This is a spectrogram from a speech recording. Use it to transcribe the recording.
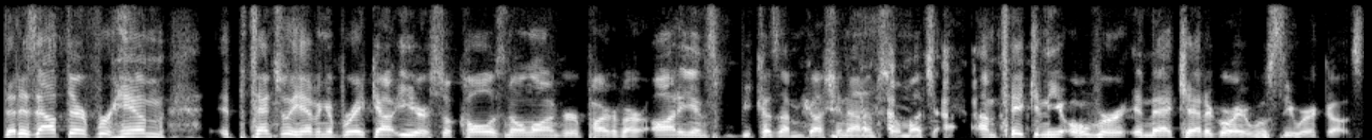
that is out there for him potentially having a breakout year. So Cole is no longer part of our audience because I'm gushing on him so much. I'm taking the over in that category. We'll see where it goes.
